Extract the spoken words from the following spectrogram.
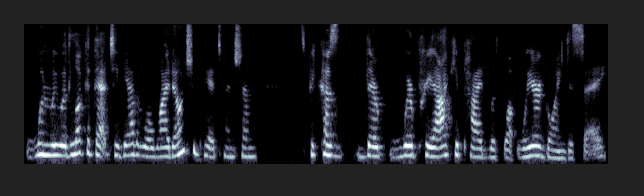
when we would look at that together well why don't you pay attention? It's because they're we're preoccupied with what we're going to say.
